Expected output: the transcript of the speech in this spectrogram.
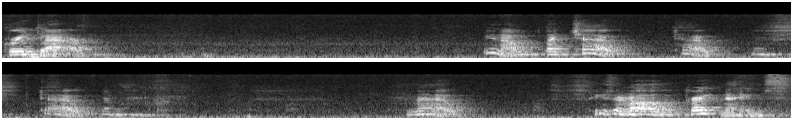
Greek letter. You know, like chow. Tau. Cow. Mao. These are all great names.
